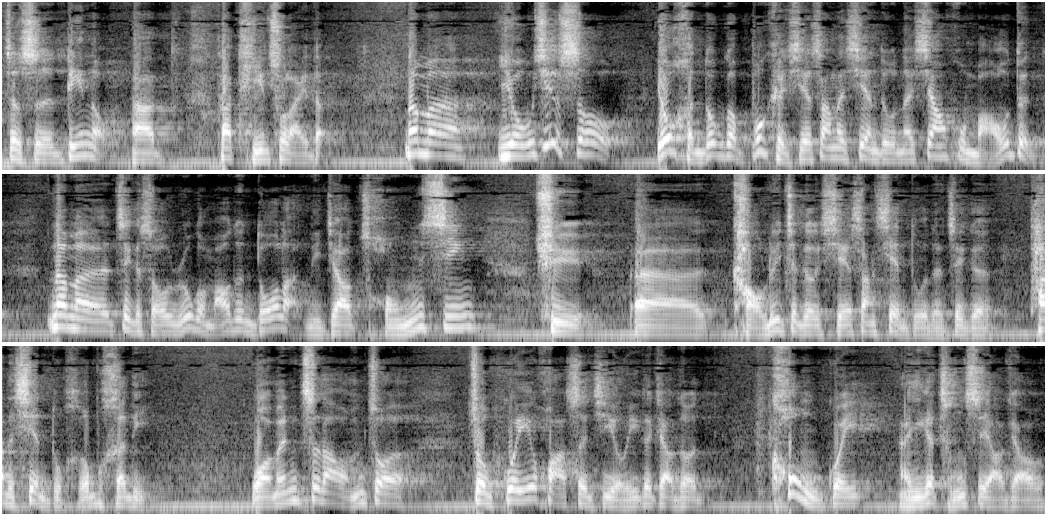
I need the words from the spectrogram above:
这是 Dino 啊他提出来的。那么有些时候有很多个不可协商的限度呢，相互矛盾。那么这个时候如果矛盾多了，你就要重新去呃考虑这个协商限度的这个它的限度合不合理。我们知道我们做。做规划设计有一个叫做控规啊，一个城市要叫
